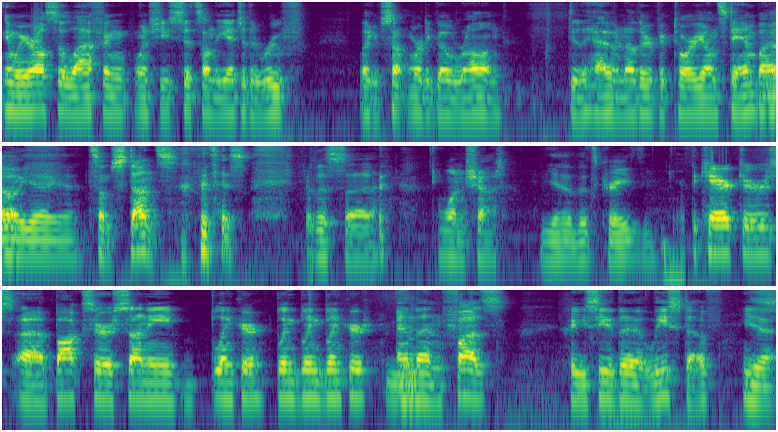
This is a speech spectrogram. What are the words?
And we were also laughing when she sits on the edge of the roof. Like if something were to go wrong, do they have another Victoria on standby? Oh Like, yeah, yeah, Some stunts for this for this uh, one shot. yeah. That's crazy. The characters, uh, Boxer, Sunny, Blinker, Bling Bling Blinker, Yeah. and then Fuzz. who you see the least of. He's, Yeah.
